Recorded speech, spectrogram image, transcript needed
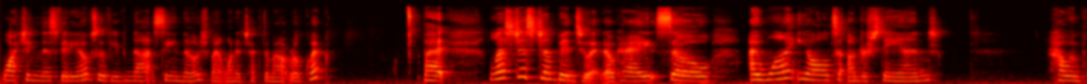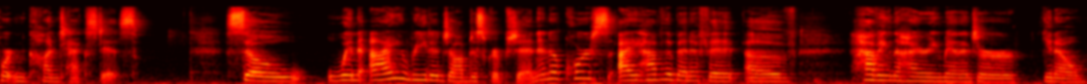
watching this video. So if you've not seen those, you might want to check them out real quick. But let's just jump into it, okay? So I want y'all to understand how important context is. So when I read a job description, and of course, I have the benefit of having the hiring manager, you know,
